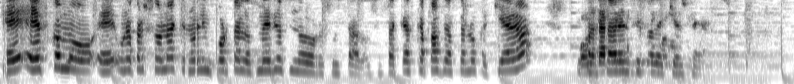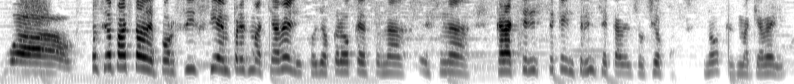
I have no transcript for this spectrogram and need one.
que es como eh, una persona que no le importan los medios sino los resultados, o sea, que es capaz de hacer lo que quiera y pasar encima de quien sea. Wow. sociópata de por sí siempre es maquiavélico. Yo creo que es una, es una característica intrínseca del sociópata, ¿no? Que es maquiavélico.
